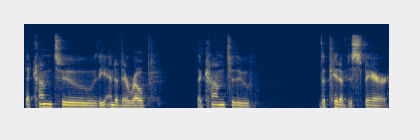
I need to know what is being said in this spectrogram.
that come to the end of their rope, that come to the pit of despair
